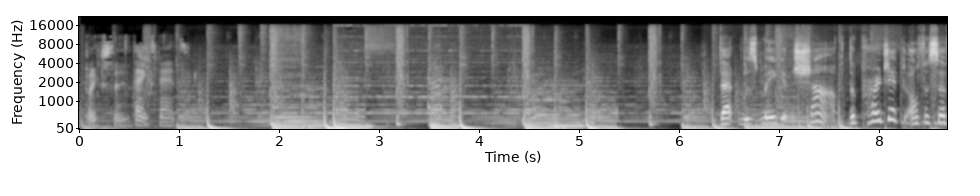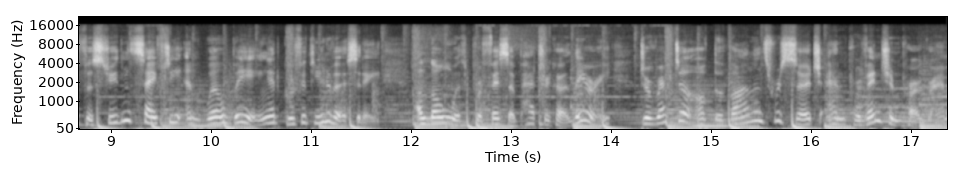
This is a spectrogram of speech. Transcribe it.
Thanks, Nance. Thanks, Nance. That was Megan Sharp, the Project Officer for Student Safety and Wellbeing at Griffith University, along with Professor Patrick O'Leary, Director of the Violence Research and Prevention Program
